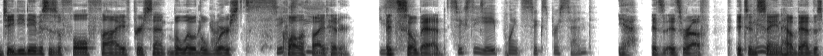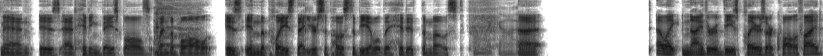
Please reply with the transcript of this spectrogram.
JD Davis is a full 5% below Oh the God, worst 60 qualified hitter. It's so bad. sixty-eight point six percent. Yeah, it's it's rough. It's insane how bad this man is at hitting baseballs when the ball is in the place that you're supposed to be able to hit it the most. Oh my god. Uh, like neither of these players are qualified,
